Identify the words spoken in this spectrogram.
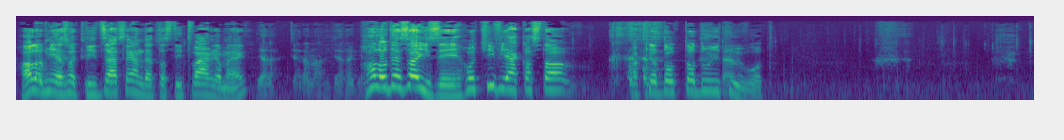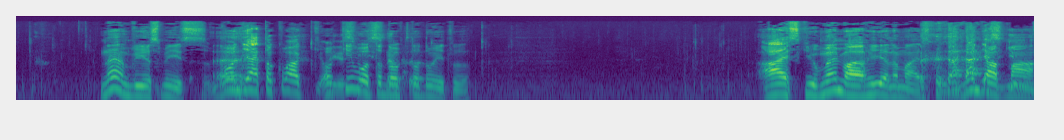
Hallod, mi ez, hogy pizzát rendelt, azt itt várja meg? Gyere, gyere, na, gyere. gyere. Hallod, ez a izé, hogy hívják azt a... Aki a Dr. Nem. volt? Nem Will Smith. Mondjátok valaki, Will ki volt a Smith, Dr. tudom. Dolittle? Ice Cube, menj már, hülye nem Ice Cube. Mondjad Ice Cube, már.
